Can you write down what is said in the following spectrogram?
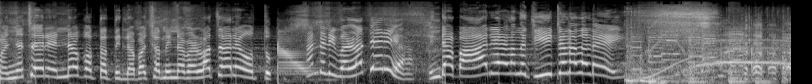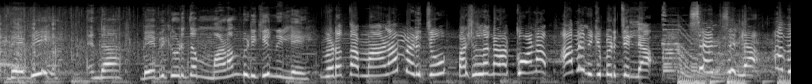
മഞ്ഞച്ചേര എന്നെ കൊത്തത്തില്ല പക്ഷെ നിന്നെ വെള്ളച്ചേര കൊത്തും. അണ്ടടി വെള്ളച്ചേരയാ? നിന്റെ ഭാര്യയാണെന്ന് ചീറ്റണതടേ. എന്താ? ബേബിക്ക് ഇവിടുത്തെ മണം പിടിക്കുന്നില്ലേ? ഇവിടത്തെ മണം പിടിച്ചു. പക്ഷെ നിങ്ങളെ കോണം. അതെനിക്ക് പിടിച്ചില്ല. സെൻസ് ഇല്ല. അത്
